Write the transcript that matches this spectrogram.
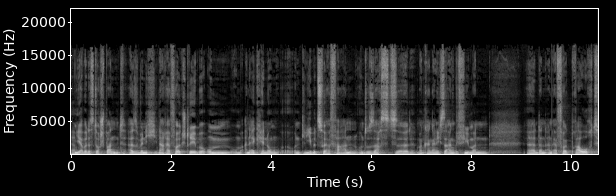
Ja. ja, aber das ist doch spannend. Also wenn ich nach Erfolg strebe, um, um Anerkennung und Liebe zu erfahren und du sagst, äh, man kann gar nicht sagen, wie viel man äh, dann an Erfolg braucht,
